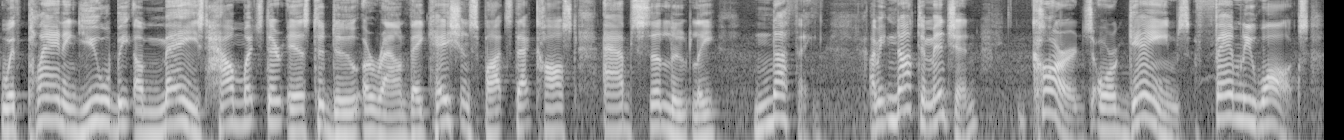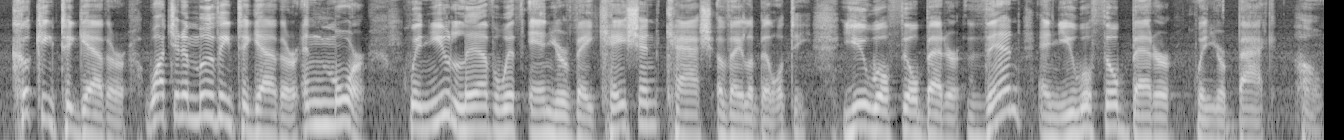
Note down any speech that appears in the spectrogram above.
With planning, you will be amazed how much there is to do around vacation spots that cost absolutely nothing. I mean, not to mention, cards or games, family walks, cooking together, watching a movie together, and more. When you live within your vacation cash availability, you will feel better then and you will feel better when you're back home.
